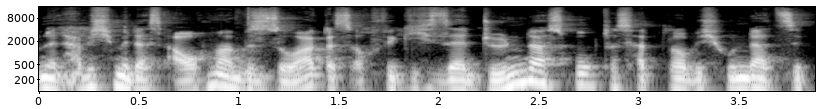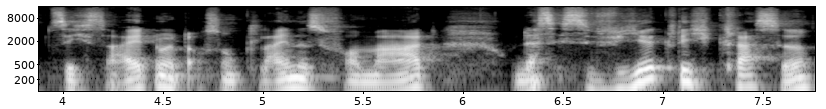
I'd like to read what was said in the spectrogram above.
Und dann habe ich mir das auch mal besorgt. Das ist auch wirklich sehr dünn, das Buch. Das hat, glaube ich, 170 Seiten und hat auch so ein kleines Format. Und das ist wirklich klasse.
